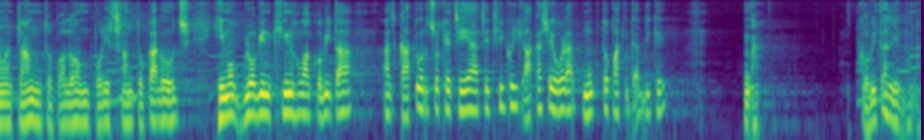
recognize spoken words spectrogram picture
আমার ক্লান্ত কলম, পরিশ্রান্ত কাগজ, হিমোগ্লোবিন ক্ষীণ হওয়া কবিতা, আজ কাতর চোখে চেয়ে আছে ঠিক ওই আকাশে ওড়া মুক্ত পাখিটার দিকে। না, কবিতা লিখব না।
